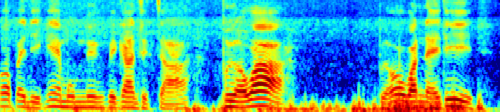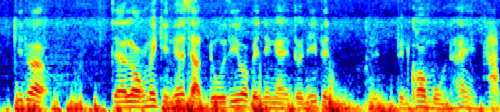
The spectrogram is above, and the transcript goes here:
ก็เป็นอีกแง่มุมหนึ่งเป็นการศึกษา เผื่อว่า เผื่อว่าวันไหนที่คิดว่าจะลองไม่กินเนื้อสัตว์ดูที่ว่าเป็นยังไง ตัวนี้เป็นเป็นเป็นข้อมูลให้ครับ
